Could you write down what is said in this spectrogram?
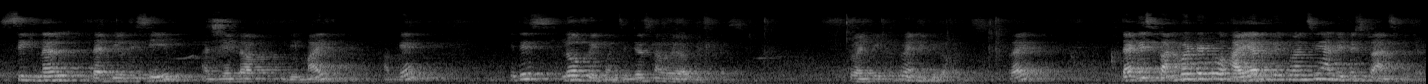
signal that you receive at the end of the mic, okay, it is low frequency. Just now we have discussed 20 to 20 kilohertz, right? That is converted to higher frequency and it is transmitted.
